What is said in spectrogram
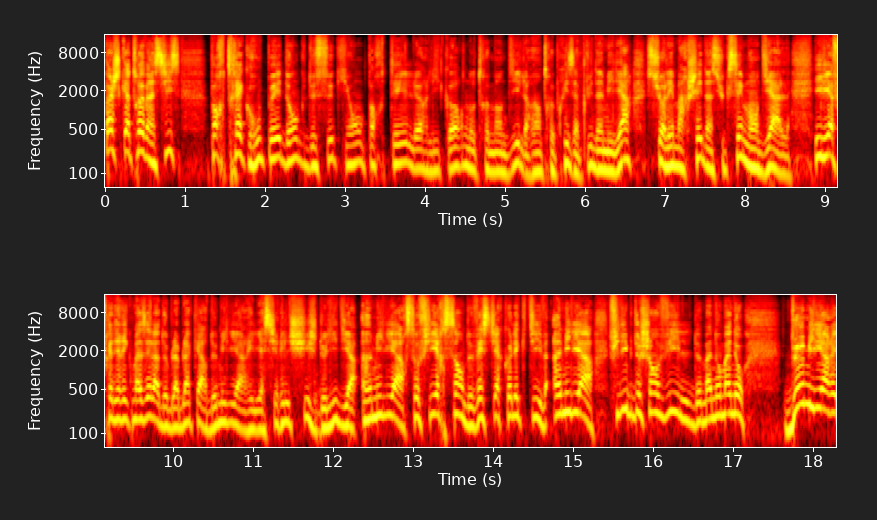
Page 86, portrait groupé donc de ceux qui ont porté leur licorne, autrement dit leur entreprise à plus d'un milliard, sur les marchés d'un succès mondial. Il y a Frédéric Mazella de Blablacar, 2 milliards. Il y a Cyril Chiche de Lydia, 1 milliard. Sophie Hersan de Vestiaire Collective, 1 milliard. Philippe de Chanville de Mano Mano, 2 milliards et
